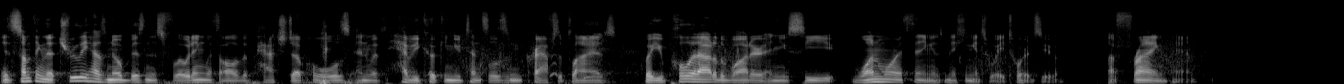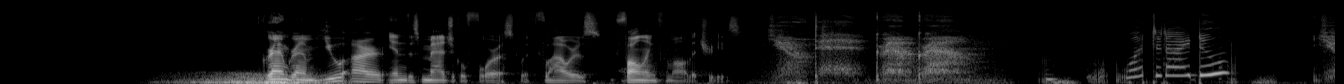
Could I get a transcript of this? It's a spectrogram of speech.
It's something that truly has no business floating with all of the patched up holes and with heavy cooking utensils and craft supplies. But you pull it out of the water and you see one more thing is making its way towards you a frying pan. Gram, Gram, you are in this magical forest with flowers falling from all the trees. You did it, Gram, Gram. What did I do? You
